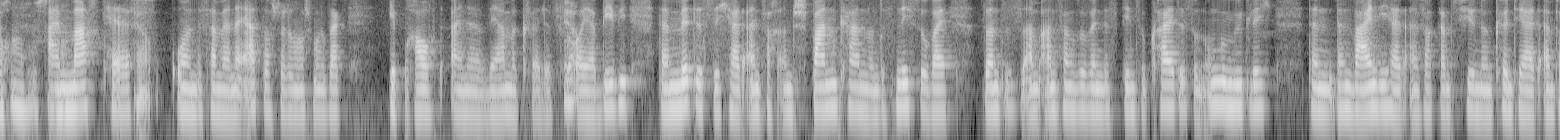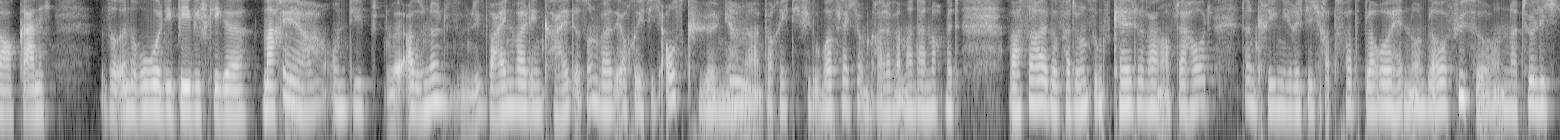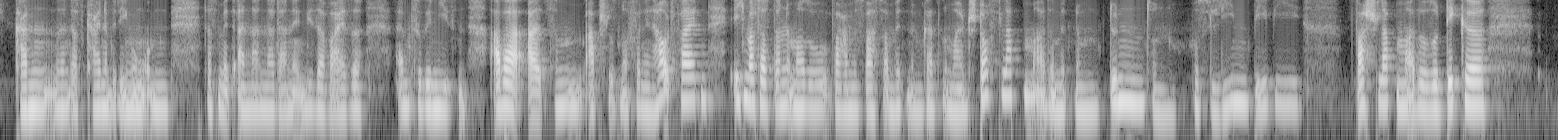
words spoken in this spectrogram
ein Must-Have. Ja. Und das haben wir in der Erstausstattung auch schon mal gesagt. Ihr braucht eine Wärmequelle für ja. euer Baby, damit es sich halt einfach entspannen kann und es nicht so, weil sonst ist es am Anfang so, wenn es denen zu kalt ist und ungemütlich, dann, dann weinen die halt einfach ganz viel und dann könnt ihr halt einfach auch gar nicht so in Ruhe die Babyfliege machen. Ja, und die, also ne, die weinen, weil denen kalt ist und weil sie auch richtig auskühlen. Die mhm. haben ja einfach richtig viel Oberfläche und gerade wenn man dann noch mit Wasser, also Verdunstungskälte dann auf der Haut, dann kriegen die richtig ratzfatz blaue Hände und blaue Füße. Und natürlich kann, sind das keine Bedingungen, um das miteinander dann in dieser Weise ähm, zu genießen. Aber äh, zum Abschluss noch von den Hautfalten. Ich mache das dann immer so warmes Wasser mit einem ganz normalen Stofflappen, also mit einem dünnen, so einem Musselin-Baby-Waschlappen, also so dicke,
